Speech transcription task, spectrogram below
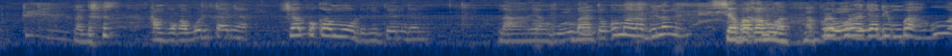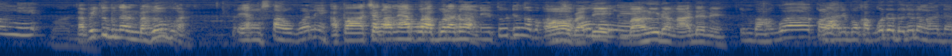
Nah terus bokap gue ditanya Siapa kamu? Digituin kan Nah yang bantu gue malah bilang Siapa "Mbah kamu?" gua Pura-pura jadi mbah gue nge Tapi itu beneran mbah lu bukan? Yang setahu gue nih Apa arwah pura-pura doang? itu dia gak bakal Oh, bisa berarti ngomong mbah lu udah nggak ada nih. Mbah gue kalau dari bokap gue dodonya udah gak ada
